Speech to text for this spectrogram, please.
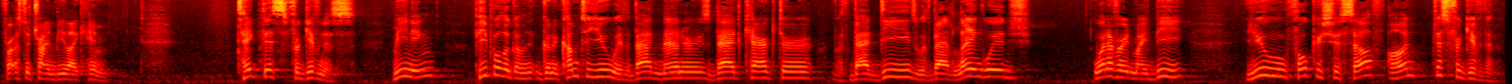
for us to try and be like Him. Take this forgiveness, meaning people are going to come to you with bad manners, bad character, with bad deeds, with bad language, whatever it might be, you focus yourself on just forgive them.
